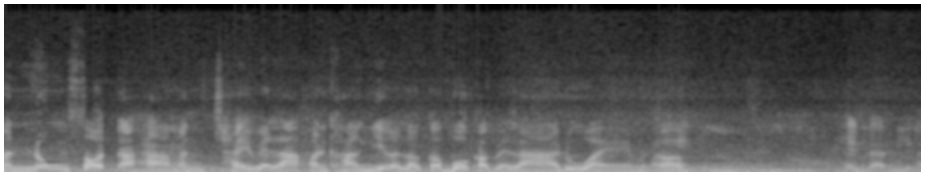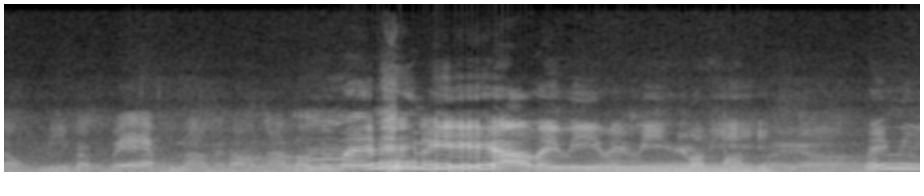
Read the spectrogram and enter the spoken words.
มันนุ่งสดอะค่ะ มันใช้เวลาค่อนข้างเยอะแล้วก็บวกกับเวลาด้วยมันก็อืมเห็นแบบนี้แล้วมีแบบแวบขึ้นมาไหมคะว่างานเราจะไม่ไม่มีค่ะไม่มีไม่มีมีไม่ว่ามีถามไหมอะ ไม่มี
